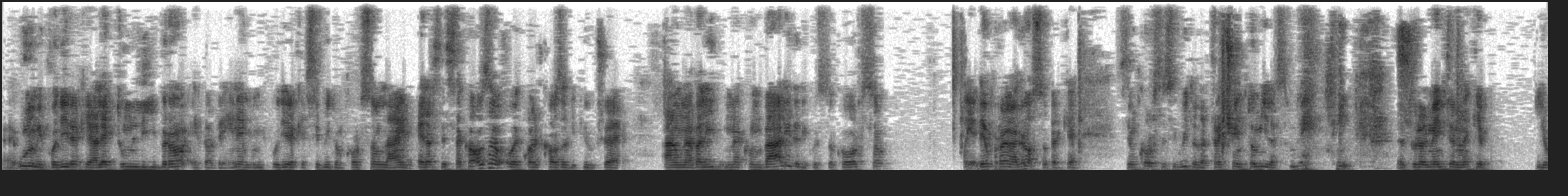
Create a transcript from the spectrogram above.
Eh, uno mi può dire che ha letto un libro e va bene, uno mi può dire che ha seguito un corso online, è la stessa cosa o è qualcosa di più? Cioè ha una, valid- una convalida di questo corso? Ed è un problema grosso perché se un corso è seguito da 300.000 studenti, naturalmente non è che io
